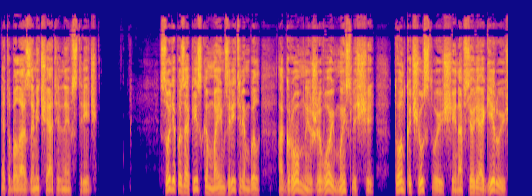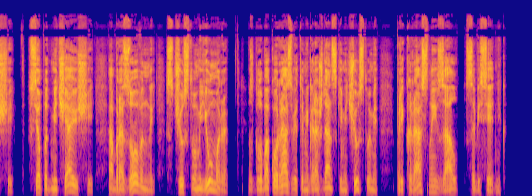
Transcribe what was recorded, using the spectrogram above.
Это была замечательная встреча. Судя по запискам, моим зрителям был огромный, живой, мыслящий, тонко чувствующий, на все реагирующий, все подмечающий, образованный, с чувством юмора, с глубоко развитыми гражданскими чувствами, прекрасный зал-собеседник.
